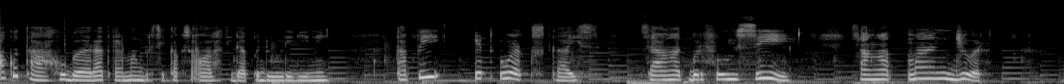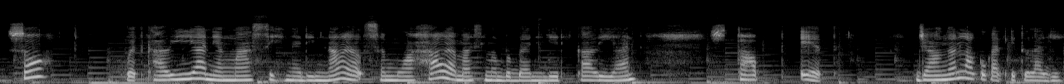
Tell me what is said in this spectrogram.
Aku tahu berat emang bersikap seolah tidak peduli gini. Tapi it works guys. Sangat berfungsi. Sangat manjur. So, buat kalian yang masih ngedenial semua hal yang masih membebani diri kalian, stop it. Jangan lakukan itu lagi.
